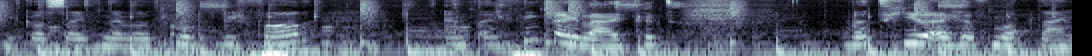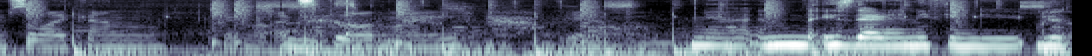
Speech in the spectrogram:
because I've never cooked before, and I think I like it. But here I have more time, so I can, you know, explore my, yeah. Yeah. And is there anything you, you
